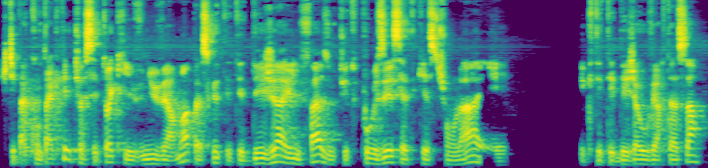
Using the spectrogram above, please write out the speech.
je t'ai pas contacté. Tu vois, c'est toi qui es venu vers moi parce que tu étais déjà à une phase où tu te posais cette question-là et, et que tu étais déjà ouverte à ça.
